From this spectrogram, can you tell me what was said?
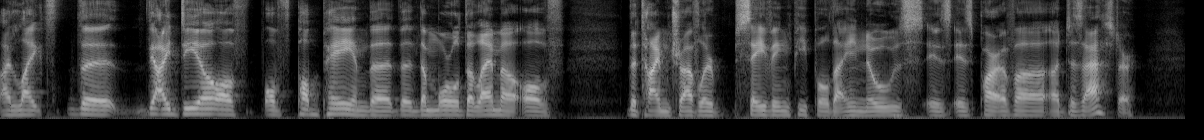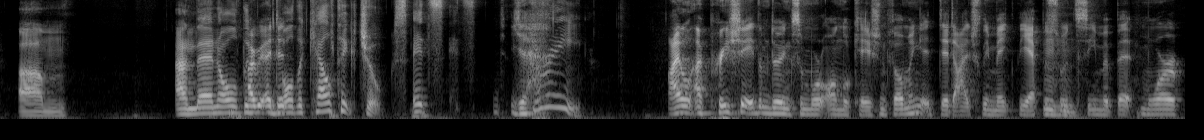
I liked the the idea of of Pompeii and the the, the moral dilemma of the time traveler saving people that he knows is is part of a, a disaster. Um, and then all the I- I did- all the Celtic jokes. It's it's Yeah, great. I appreciated them doing some more on location filming. It did actually make the episode seem a bit more,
